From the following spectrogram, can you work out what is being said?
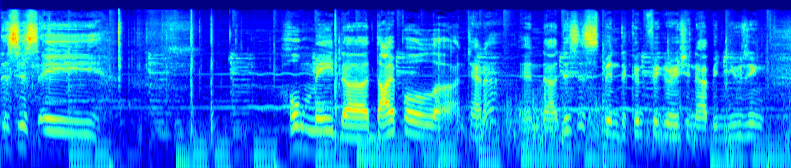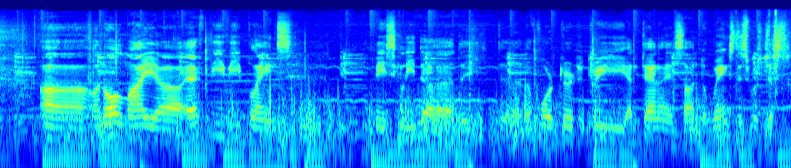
This is a homemade uh, dipole uh, antenna and uh, this has been the configuration I've been using uh, on all my uh, FPV planes basically the, the, the, the 433 antenna is on the wings this was just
